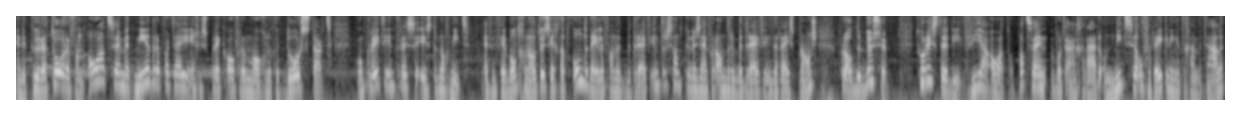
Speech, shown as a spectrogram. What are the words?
En de curatoren van OAT zijn met meerdere partijen in gesprek over een mogelijke doorstart. Concrete interesse is er nog niet. FNV-bondgenoten zegt dat onderdelen van het bedrijf interessant kunnen zijn voor andere bedrijven in de reisbranche, vooral de bussen. Toeristen die via OAT op pad zijn, wordt aangeraden om niet zelf rekeningen te gaan betalen.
